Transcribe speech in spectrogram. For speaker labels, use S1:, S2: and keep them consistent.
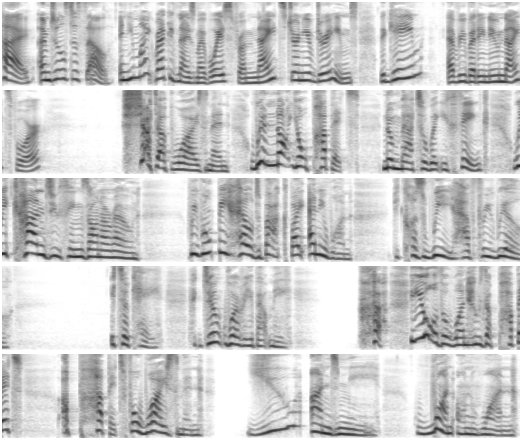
S1: Hi, I'm Jules DeSalle, and you might recognize my voice from NiGHTS Journey of Dreams, the game everybody knew NiGHTS for.
S2: Shut up, Wizeman! We're not your puppets! No matter what you think, we can do things on our own. We won't be held back by anyone because we have free will. It's okay. Don't worry about me. Ha! You're the one who's a puppet! A puppet for Wizeman. You and me, one on one.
